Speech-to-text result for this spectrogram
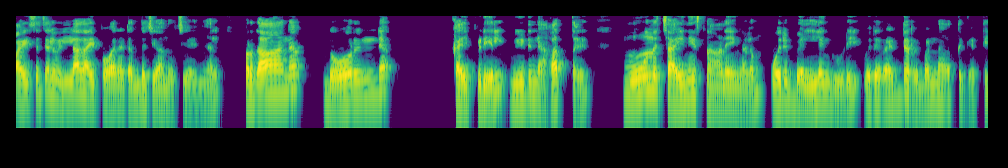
പൈസ ചെലവ് ഇല്ലാതായി പോകാനായിട്ട് എന്ത് ചെയ്യാന്ന് വെച്ച് കഴിഞ്ഞാൽ പ്രധാന ഡോറിന്റെ കൈപ്പിടിയിൽ വീടിനകത്ത് മൂന്ന് ചൈനീസ് നാണയങ്ങളും ഒരു ബെല്ലും കൂടി ഒരു റെഡ് റിബണിനകത്ത് കെട്ടി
